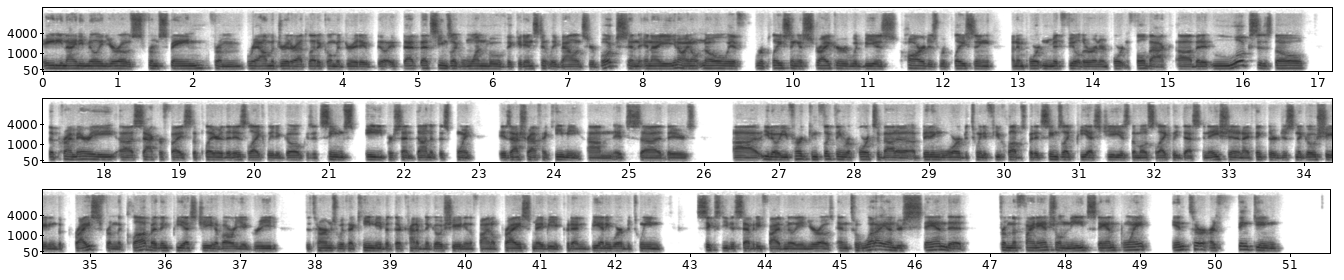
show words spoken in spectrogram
80, 90 million euros from Spain, from Real Madrid or Atletico Madrid. It, that that seems like one move that could instantly balance your books. And and I, you know, I don't know if replacing a striker would be as hard as replacing an important midfielder or an important fullback. Uh, but it looks as though the primary uh, sacrifice, the player that is likely to go, because it seems 80% done at this point, is Achraf Hakimi. Um, it's uh, there's uh, you know, you've heard conflicting reports about a, a, bidding war between a few clubs, but it seems like PSG is the most likely destination. And I think they're just negotiating the price from the club. I think PSG have already agreed the terms with Hakimi, but they're kind of negotiating the final price. Maybe it could end, be anywhere between 60 to 75 million euros. And to what I understand it, from the financial need standpoint, Inter are thinking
